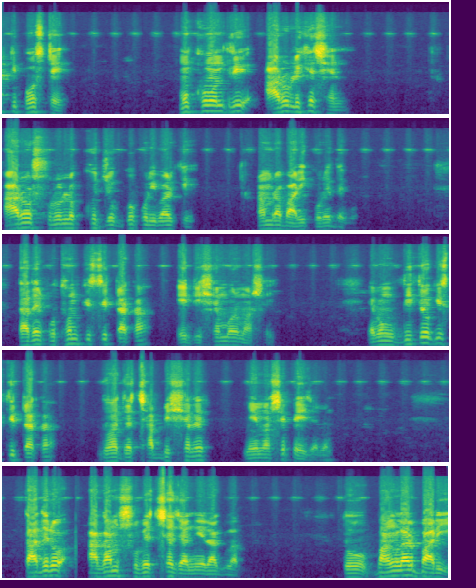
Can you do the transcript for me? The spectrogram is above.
একটি পোস্টে মুখ্যমন্ত্রী আরও লিখেছেন, আরও ষোলো লক্ষ যোগ্য পরিবারকে আমরা বাড়ি করে দেব। তাদের প্রথম কিস্তির টাকা এই ডিসেম্বর মাসেই এবং দ্বিতীয় কিস্তির টাকা দু হাজার ছাব্বিশ সালের মে মাসে পেয়ে যাবেন। তাদেরও আগাম শুভেচ্ছা জানিয়ে রাখলাম। তো বাংলার বাড়ি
